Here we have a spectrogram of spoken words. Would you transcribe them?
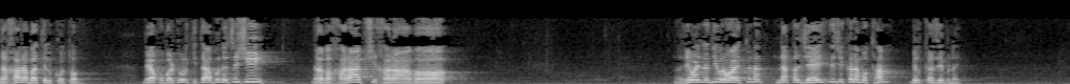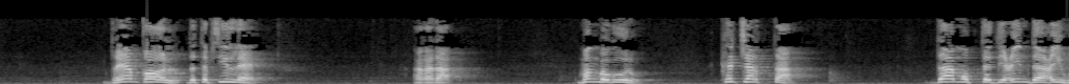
لخربت الكتب بیا خو به ټول کتابونه څه شي دا به خراب شي خراب دیو نه دی روایتونه نقل جایز دي چې کله متهم بالکذب نه دریم قول د تفصیل له هغه دا من بګورو کچرتا دا مبتدعين داعيو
